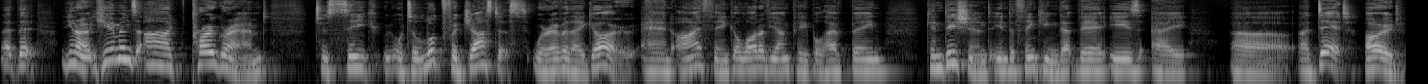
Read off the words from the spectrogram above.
that, that, you know, humans are programmed to seek or to look for justice wherever they go. And I think a lot of young people have been conditioned into thinking that there is a, uh, a debt owed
